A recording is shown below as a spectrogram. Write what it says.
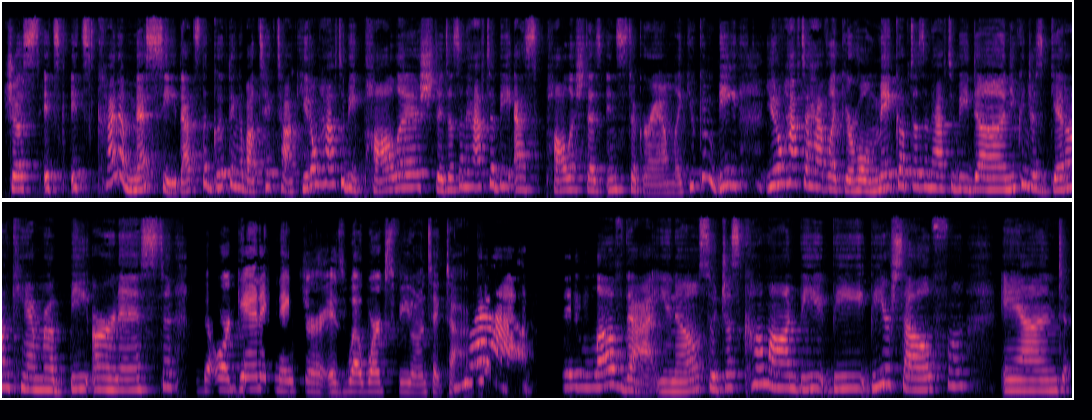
Just it's it's kind of messy. That's the good thing about TikTok. You don't have to be polished. It doesn't have to be as polished as Instagram. Like you can be you don't have to have like your whole makeup doesn't have to be done. You can just get on camera, be earnest. The organic nature is what works for you on TikTok. Yeah. They love that, you know? So just come on, be be be yourself and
